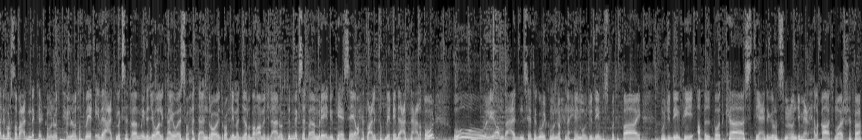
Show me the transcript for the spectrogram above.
هذه فرصة بعد نذكركم إنه تحملون تطبيق إذاعة Mix FM. إذا جوالك iOS وحتى Android روح لمتجر البرامج الآن واكتب Mix FM Radio KSA راح يطلع لك تطبيق إذاعتنا على طول. واليوم بعد نسيت أقول لكم إنه إحنا الحين موجودين في Spotify موجودين في Apple Podcast يعني تقدرون تسمعون جميع الحلقات مؤرشفة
